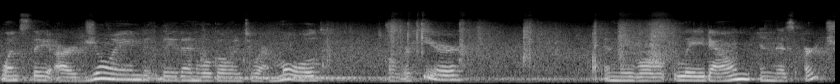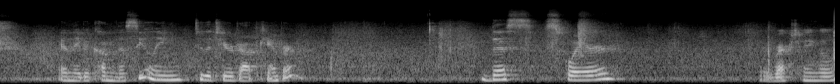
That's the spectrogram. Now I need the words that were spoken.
Once they are joined, they then will go into our mold over here, and they will lay down in this arch, and they become the ceiling to the teardrop camper. This square, or rectangle,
